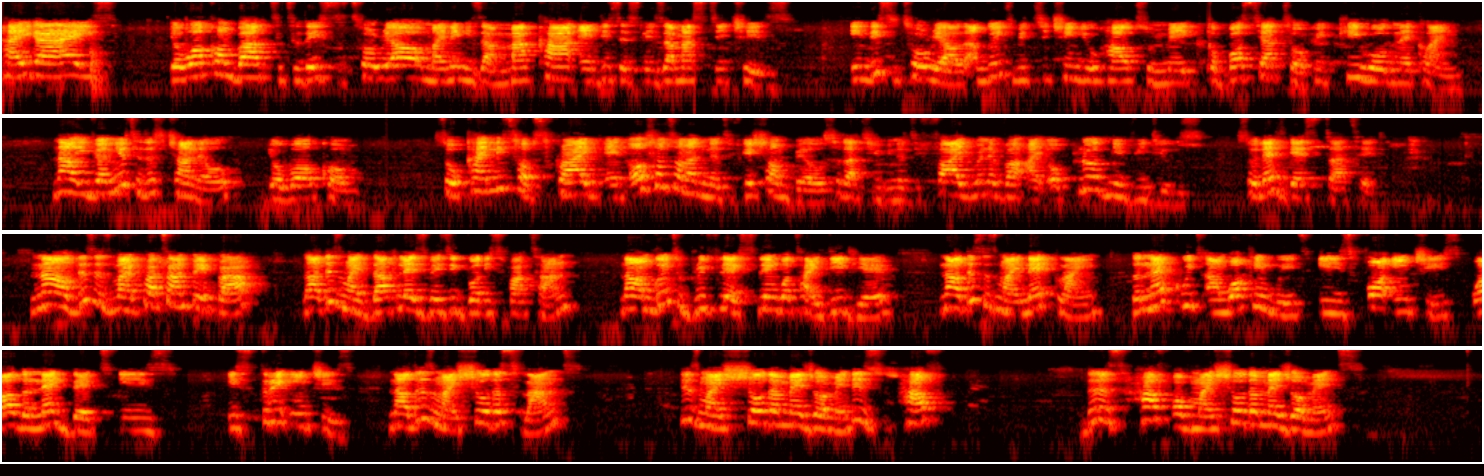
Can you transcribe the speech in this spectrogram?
Hi guys, you're welcome back to today's tutorial. My name is Amaka and this is Lizama Stitches. In this tutorial, I'm going to be teaching you how to make a bustier top with keyhole neckline. Now, if you're new to this channel, you're welcome. So kindly subscribe and also turn on the notification bell so that you'll be notified whenever I upload new videos. So let's get started. Now, this is my pattern paper. Now, this is my Dartless Basic Bodice pattern. Now, I'm going to briefly explain what I did here. Now, this is my neckline. The neck width I'm working with is 4 inches, while the neck depth is, is 3 inches. Now, this is my shoulder slant. This is my shoulder measurement. This is half, this is half of my shoulder measurement.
